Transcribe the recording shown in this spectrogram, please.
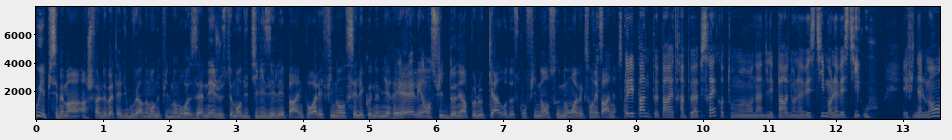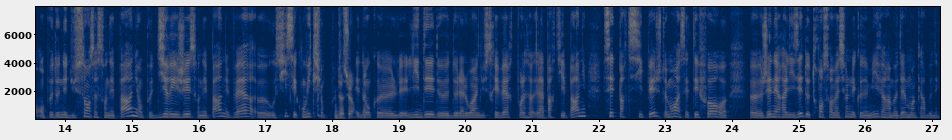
Oui, et puis c'est même un, cheval de bataille du gouvernement depuis de nombreuses années, justement, d'utiliser l'épargne pour aller financer l'économie réelle et ensuite donner un peu le cadre de ce qu'on finance ou non avec son épargne. parce que l'épargne peut paraître un peu abstrait quand on a de l'épargne, on l'investit, mais on l'investit où? Et finalement, on peut donner du sens à son épargne, on peut diriger son épargne vers euh, aussi ses convictions. Bien sûr. Et donc, euh, l'idée de, la loi industrie verte pour la, partie épargne, c'est de participer justement à cet effort euh, généralisé de transformation de l'économie vers un modèle moins carboné.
